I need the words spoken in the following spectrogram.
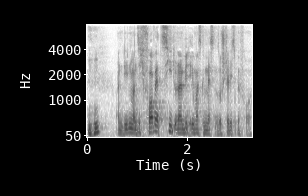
mhm. an denen man sich vorwärts zieht und dann wird irgendwas gemessen. So stelle ich es mir vor.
